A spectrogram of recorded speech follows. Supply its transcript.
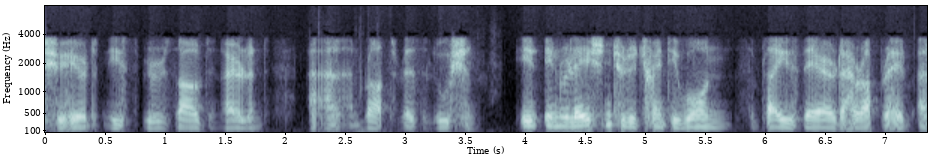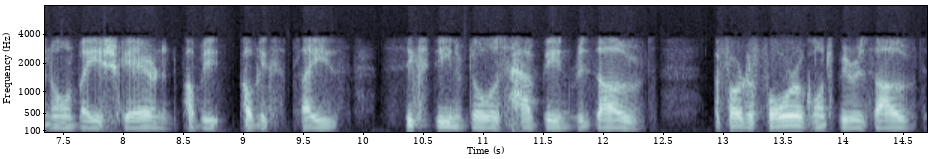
issue here that needs to be resolved in Ireland and, and brought to resolution. In, in, relation to the 21 supplies there that are operated and owned by Uisce Éireann and the public, public supplies, 16 of those have been resolved. A further four are going to be resolved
